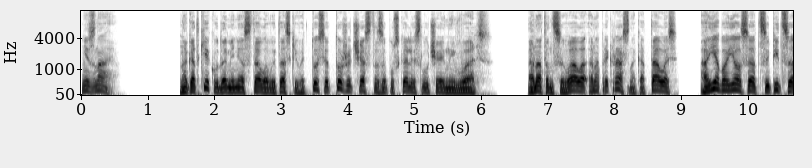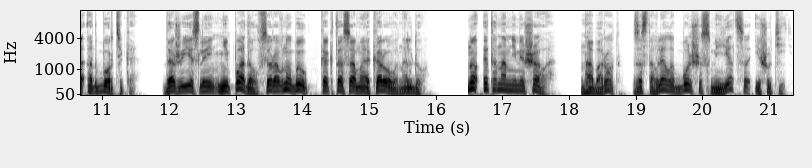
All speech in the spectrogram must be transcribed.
Не знаю. На катке, куда меня стала вытаскивать Тося, тоже часто запускали случайный вальс. Она танцевала, она прекрасно каталась, а я боялся отцепиться от бортика. Даже если не падал, все равно был как та самая корова на льду. Но это нам не мешало. Наоборот, заставляло больше смеяться и шутить.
